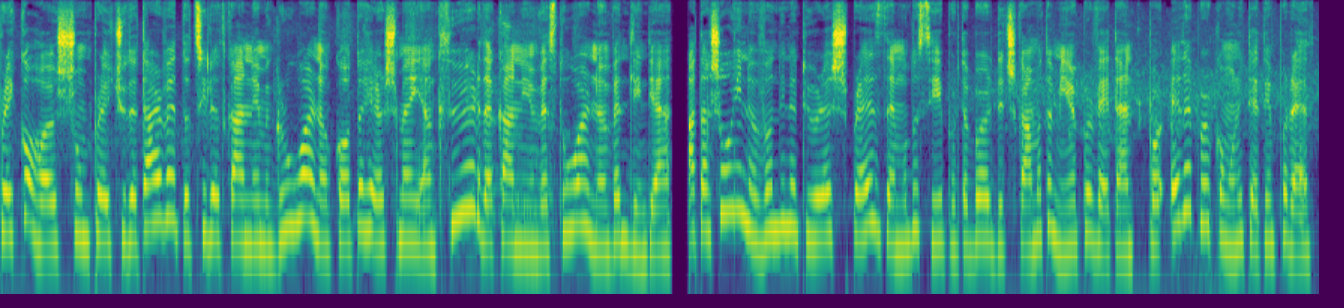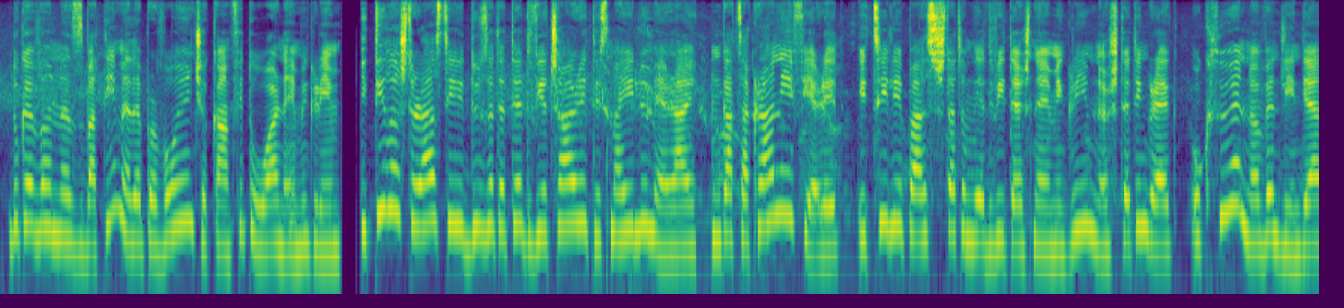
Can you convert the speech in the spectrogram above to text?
Prej kohësh, shumë prej qytetarëve të cilët kanë emigruar në kohë të hershme janë kthyer dhe kanë investuar në vendlindje. Ata shohin në vendin e tyre shpresë dhe mundësi për të bërë diçka më të mirë për veten, por edhe për komunitetin përreth, duke vënë në zbatim edhe përvojën që kanë fituar në emigrim. I tillë është rasti i dyzet e tetë vjeçarit Ismail Ymeraj, nga Cakrani i Fierit, i cili pas shtatëmbëdhjetë vitesh në emigrim në shtetin grek, u kthye në vendlindje.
